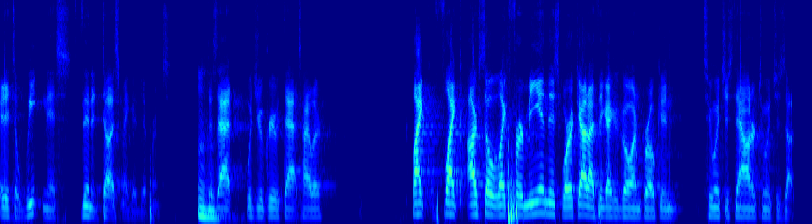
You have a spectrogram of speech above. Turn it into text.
and it's a weakness then it does make a difference mm-hmm. does that would you agree with that tyler like like I so like for me in this workout i think i could go unbroken two inches down or two inches up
